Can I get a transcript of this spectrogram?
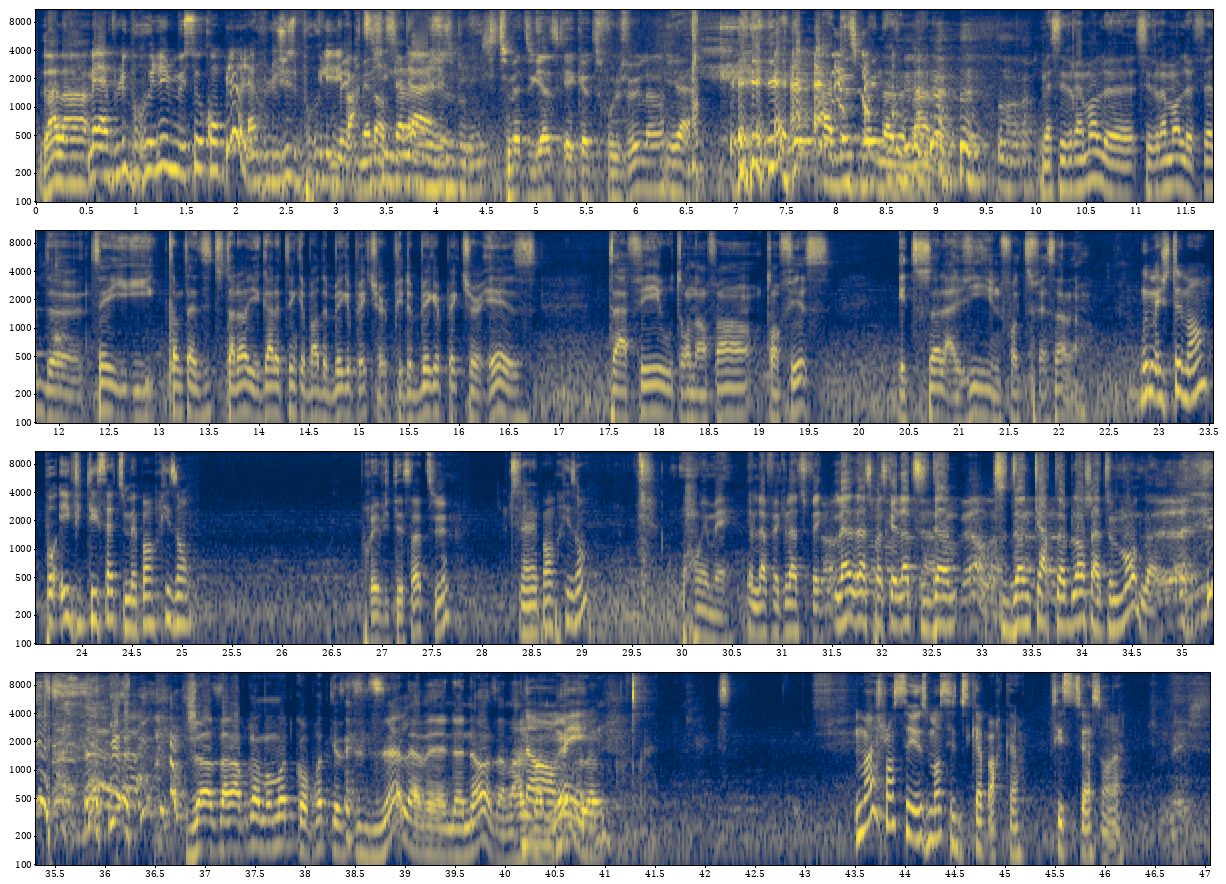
Là, là. Mais elle a voulu brûler le monsieur au complet ou elle a voulu juste brûler les Mais- parties mais non, si juste tu mets du gaz quelqu'un, tu fous le feu, là. Yeah. At this point, doesn't matter. Mais c'est vraiment le, c'est vraiment le fait de, tu sais, comme tu as dit tout à l'heure, you gotta think about the bigger picture. Puis the bigger picture is ta fille ou ton enfant, ton fils, et tout ça la vie une fois que tu fais ça. Là. Oui, mais justement, pour éviter ça, tu ne mets pas en prison. Pour éviter ça, tu? Tu la mets pas en prison? Oui, mais là, fait que là, tu fais, là, là, c'est parce que là, tu donnes, tu donnes carte blanche à tout le monde là. Genre, ça m'a pris un moment de comprendre ce que tu disais, là, mais non, non, ça marche Non, pas de mais- là. Moi, je pense sérieusement, c'est du cas par cas, ces situations-là.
